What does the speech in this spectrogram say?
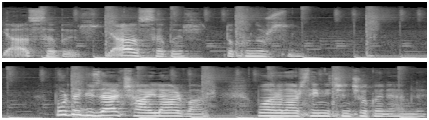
ya sabır, ya sabır dokunursun. Burada güzel çaylar var. Bu aralar senin için çok önemli.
